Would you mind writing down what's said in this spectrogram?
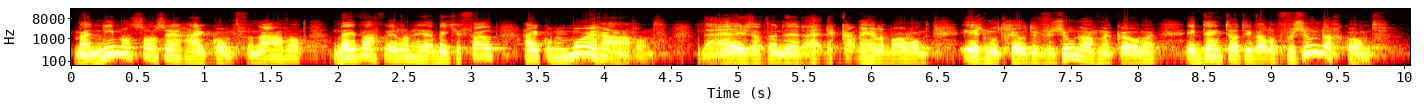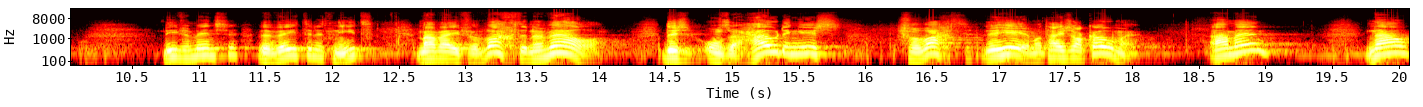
Maar niemand zal zeggen, hij komt vanavond. Nee, wacht Willem, een beetje fout. Hij komt morgenavond. Nee, dat, dat kan helemaal, want eerst moet grote verzoendag nog komen. Ik denk dat hij wel op verzoendag komt. Lieve mensen, we weten het niet, maar wij verwachten hem wel. Dus onze houding is, verwacht de Heer, want hij zal komen. Amen. Nou,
